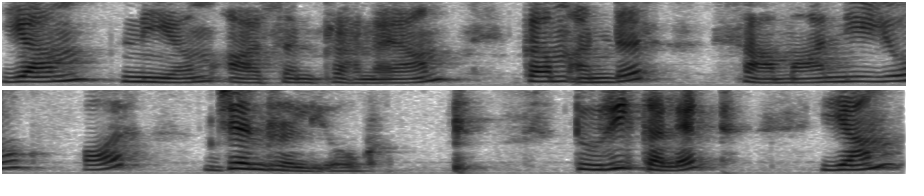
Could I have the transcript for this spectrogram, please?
Yam, Niyam, Asan, Pranayam come under Samanya Yoga or General Yoga. to recollect, Yam,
